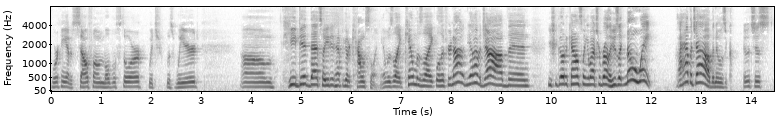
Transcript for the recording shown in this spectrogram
working at a cell phone mobile store, which was weird. Um, he did that so he didn't have to go to counseling. It was like Kim was like, "Well, if you're not, you don't have a job, then you should go to counseling about your brother." He was like, "No, wait, I have a job," and it was it was just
